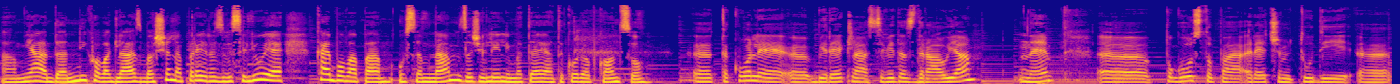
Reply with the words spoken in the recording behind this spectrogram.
um, ja, da njihova glasba še naprej razveseljuje. Kaj bova pa vsem nam zaželeli, Mateja, tako da ob koncu? E, takole e, bi rekla, seveda zdravja. Ne? Eh, pogosto pa rečem tudi, uh,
